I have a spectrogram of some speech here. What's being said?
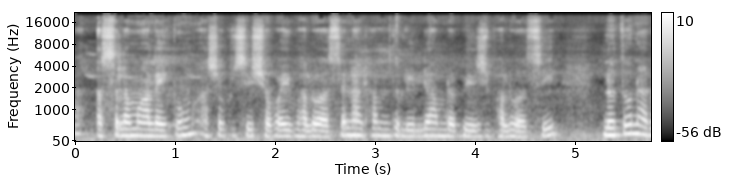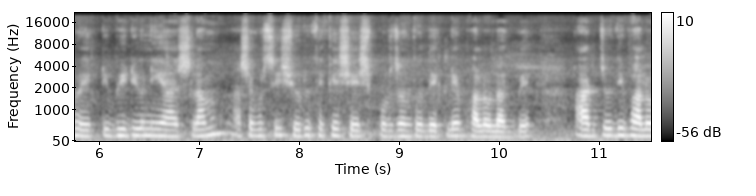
আসসালামু আলাইকুম। আশা করছি সবাই ভালো আছেন। আলহামদুলিল্লাহ আমরা বেশ ভালো আছি। নতুন আরও একটি ভিডিও নিয়ে আসলাম। আশা করছি শুরু থেকে শেষ পর্যন্ত দেখলে ভালো লাগবে। আর যদি ভালো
